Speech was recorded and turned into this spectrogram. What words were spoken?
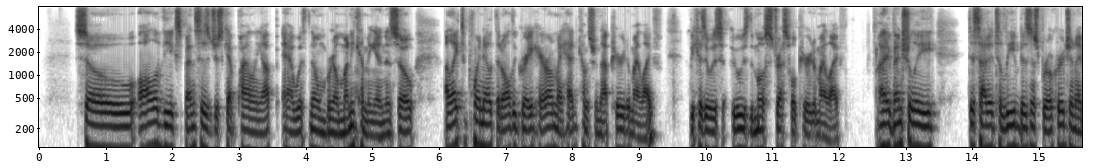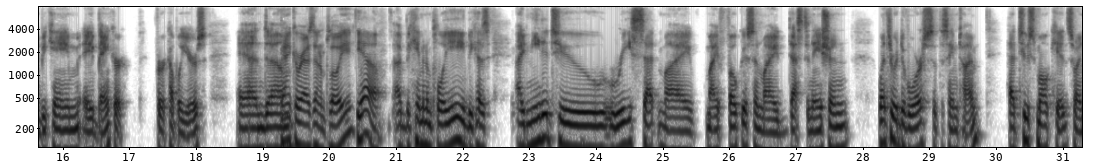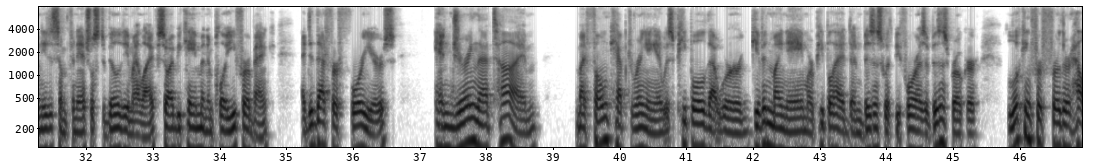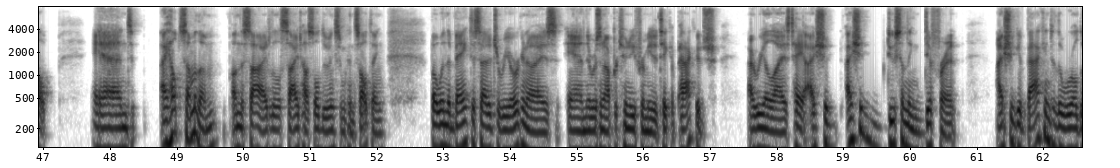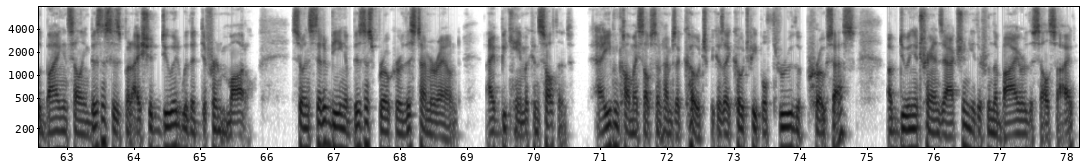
So all of the expenses just kept piling up uh, with no real money coming in. And so I like to point out that all the gray hair on my head comes from that period of my life because it was it was the most stressful period of my life. I eventually decided to leave business brokerage and I became a banker for a couple years. And um, banker as an employee? Yeah, I became an employee because I needed to reset my my focus and my destination. Went through a divorce at the same time. Had two small kids, so I needed some financial stability in my life. So I became an employee for a bank. I did that for 4 years. And during that time, my phone kept ringing. It was people that were given my name or people I had done business with before as a business broker looking for further help. And I helped some of them on the side, little side hustle, doing some consulting. But when the bank decided to reorganize and there was an opportunity for me to take a package, I realized, hey, I should I should do something different. I should get back into the world of buying and selling businesses, but I should do it with a different model. So instead of being a business broker this time around, I became a consultant. I even call myself sometimes a coach because I coach people through the process of doing a transaction, either from the buy or the sell side.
